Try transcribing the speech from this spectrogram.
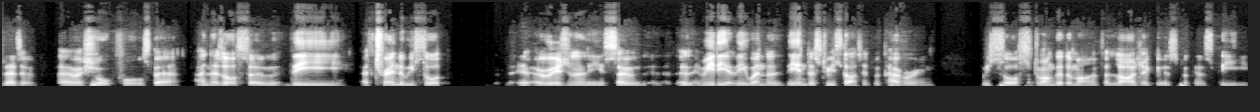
there's a there are shortfalls there, and there's also the a trend that we saw originally. So immediately when the, the industry started recovering, we saw stronger demand for larger goods because the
